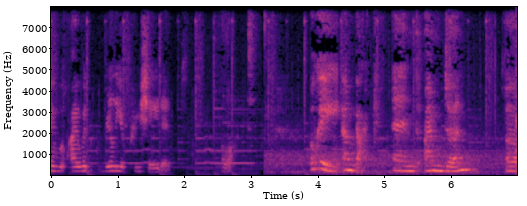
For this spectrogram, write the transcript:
I would really appreciate it a lot. Okay, I'm back and I'm done. Uh,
